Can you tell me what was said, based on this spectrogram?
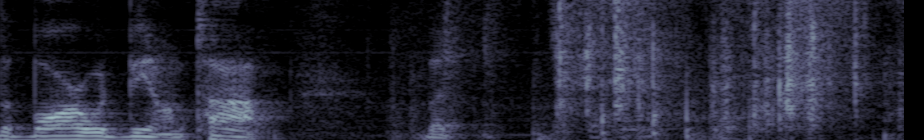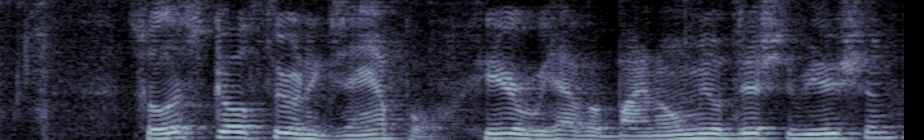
the bar would be on top. But So let's go through an example. Here we have a binomial distribution.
